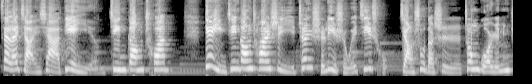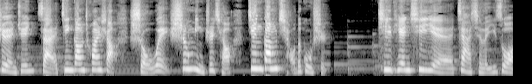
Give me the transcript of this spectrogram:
再来讲一下电影《金刚川》。电影《金刚川》是以真实历史为基础，讲述的是中国人民志愿军在金刚川上守卫生命之桥——金刚桥的故事。七天七夜架起了一座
